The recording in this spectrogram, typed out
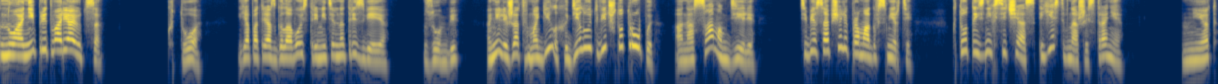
Но они притворяются!» «Кто?» Я потряс головой стремительно трезвее. «Зомби. Они лежат в могилах и делают вид, что трупы, а на самом деле...» «Тебе сообщили про магов смерти? Кто-то из них сейчас есть в нашей стране?» «Нет».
